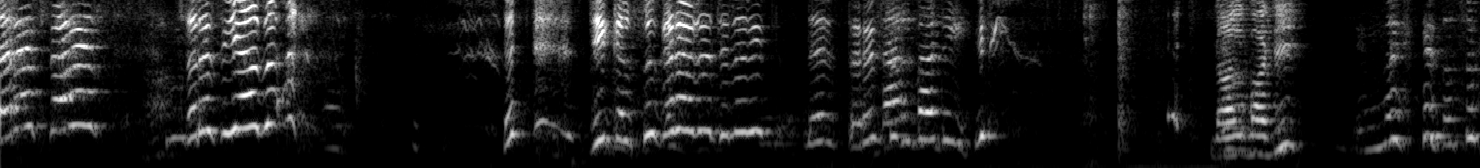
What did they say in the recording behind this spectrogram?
તરસ તરસ તરસ યાદ જીકલ શું કરાવવાનો છે નરી તરસ. દાલ બાટી દાલ બાટી એમને કે તો શું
